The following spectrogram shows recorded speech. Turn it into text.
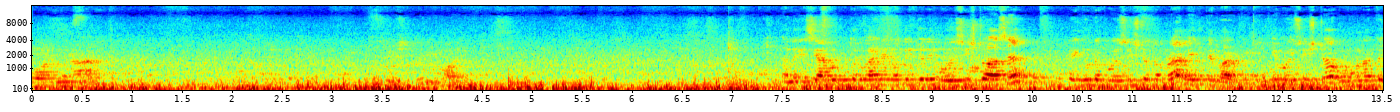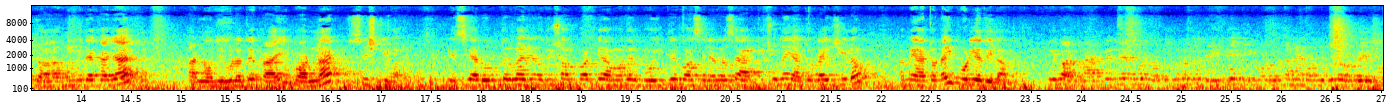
বন্যার সৃষ্টি হয় তাহলে এশিয়ার উত্তর বাহিনী নদীর যদি বৈশিষ্ট্য আছে এই দুটো বৈশিষ্ট্য তোমরা লিখতে পারবে কী কী বৈশিষ্ট্য মোহনাতে জলাভূমি দেখা যায় আর নদীগুলোতে প্রায় বন্যার সৃষ্টি হয়। এশিয়ার উত্তর বাহিনী নদী সম্পর্কে আমাদের বইতে বা সিলেবাসে আর কিছু নেই, এতটাই ছিল, আমি এতটাই পড়িয়ে দিলাম। এবার ম্যাপে যে একবার নদীগুলোকে দেখে নিই, কোনখানে নদীগুলো রয়েছে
